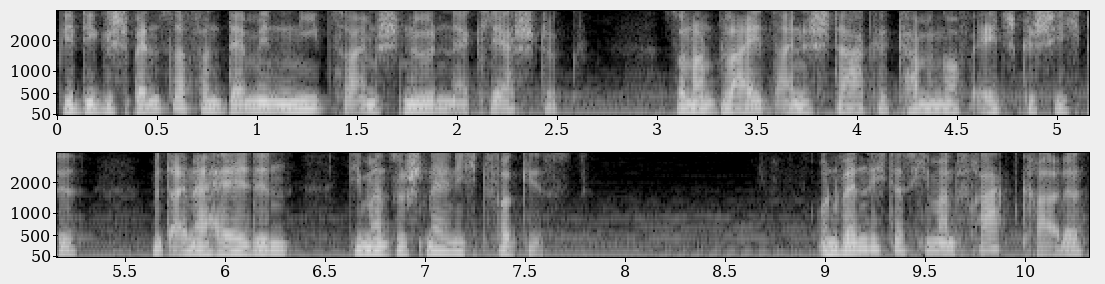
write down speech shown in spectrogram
wird die Gespenster von Demmin nie zu einem schnöden Erklärstück, sondern bleibt eine starke Coming-of-Age-Geschichte mit einer Heldin, die man so schnell nicht vergisst. Und wenn sich das jemand fragt gerade,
